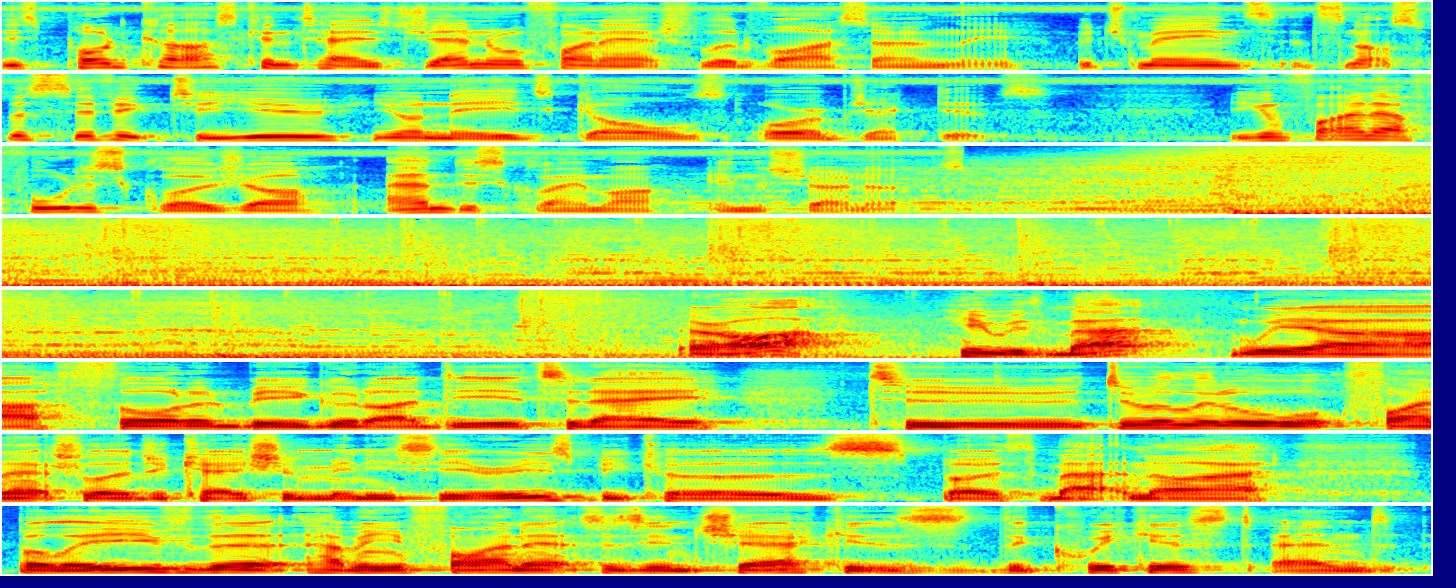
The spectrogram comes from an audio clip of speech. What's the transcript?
This podcast contains general financial advice only, which means it's not specific to you, your needs, goals, or objectives. You can find our full disclosure and disclaimer in the show notes. All right, here with Matt. We uh, thought it'd be a good idea today to do a little financial education mini series because both Matt and I believe that having your finances in check is the quickest and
